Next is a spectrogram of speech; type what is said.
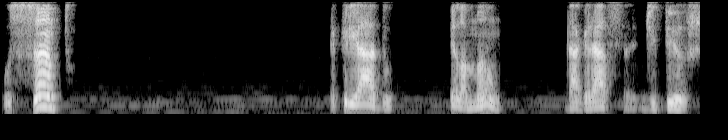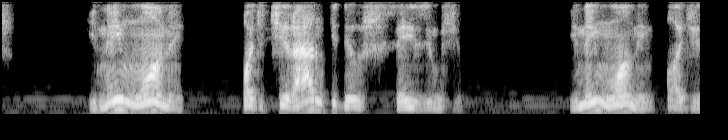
O santo é criado pela mão da graça de Deus. E nenhum homem pode tirar o que Deus fez e ungiu. E nenhum homem pode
